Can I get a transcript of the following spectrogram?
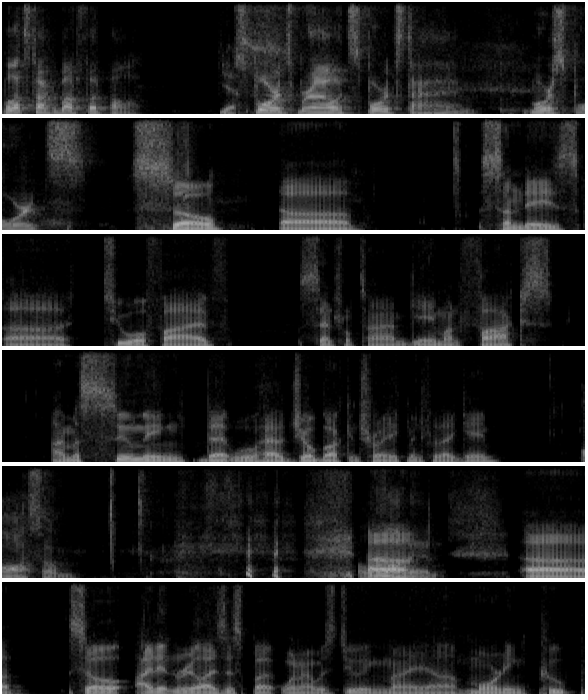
but let's talk about football. yes. Sports, bro. It's sports time. More sports. So, uh, Sunday's uh 205 Central Time game on Fox. I'm assuming that we'll have Joe Buck and Troy Aikman for that game. Awesome. Love Uh, it. Uh, so I didn't realize this, but when I was doing my uh, morning poop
